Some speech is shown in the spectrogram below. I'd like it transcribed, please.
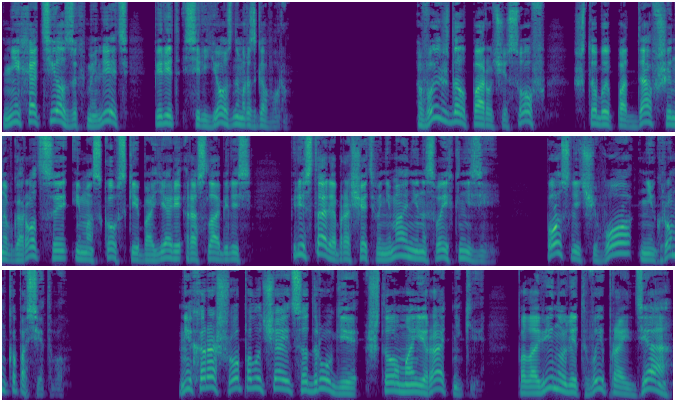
Не хотел захмелеть перед серьезным разговором. Выждал пару часов, чтобы поддавшие новгородцы и московские бояре расслабились, перестали обращать внимание на своих князей, после чего негромко посетовал. Нехорошо получается, други, что мои ратники, половину Литвы пройдя,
